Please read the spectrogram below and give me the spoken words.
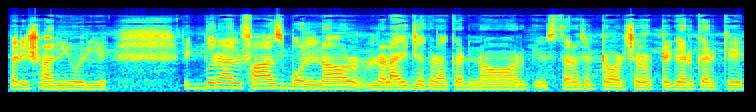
परेशानी हो रही है। एक बुरा अल्फाज बोलना और लड़ाई झगड़ा करना और इस तरह से टॉर्चर और ट्रिगर करके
